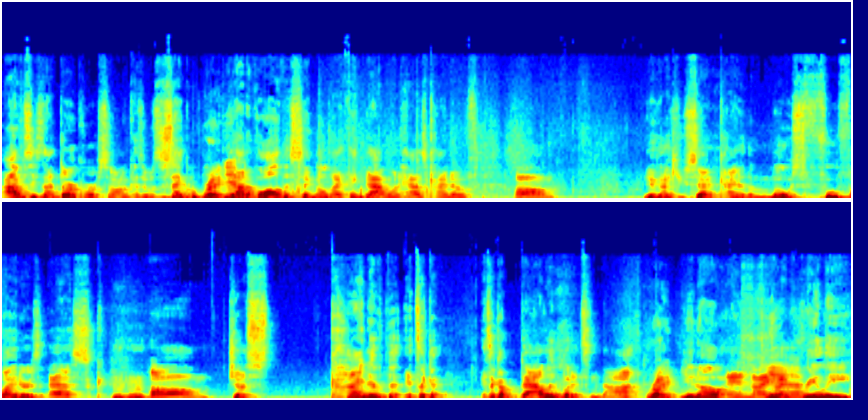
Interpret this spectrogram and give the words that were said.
obviously it's not dark horse song because it was a single. Right. But Yeah. out of all the singles, I think that one has kind of, um, you know, like you said, kind of the most Foo Fighters esque. Mm-hmm. Um, just kind of the. It's like a. It's like a ballad, but it's not. Right. You know, and I, Yeah. I really.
